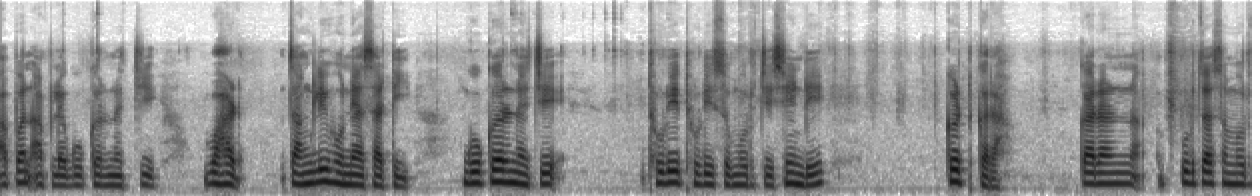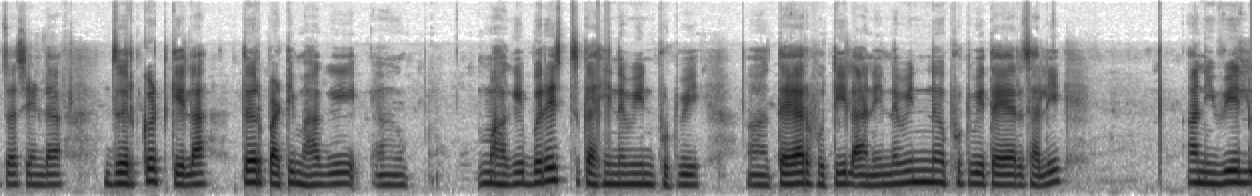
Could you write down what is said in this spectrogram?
आपण आपल्या गोकर्णाची वाढ चांगली होण्यासाठी गोकर्णाचे थोडे थोडे समोरचे शेंडे कट करा. कारण पुढचा समोरचा शेंडा जर कट केला तर पाठीमागे मागे बरेच काही नवीन फुटवे तयार होतील आणि नवीन फुटवे तयार झाले आणि वेल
